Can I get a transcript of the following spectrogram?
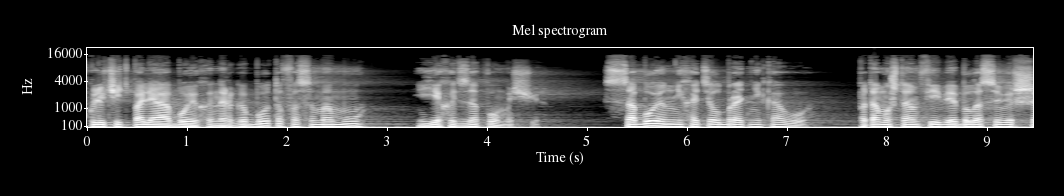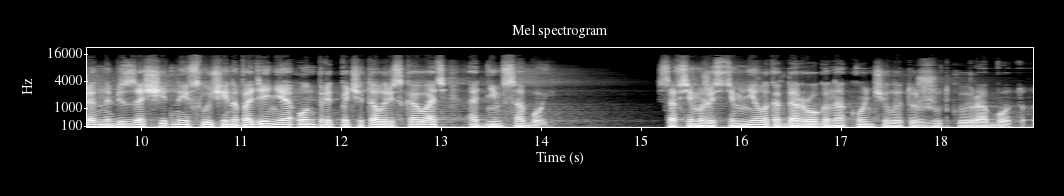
включить поля обоих энергоботов, а самому ехать за помощью. С собой он не хотел брать никого — Потому что амфибия была совершенно беззащитна, и в случае нападения он предпочитал рисковать одним собой. Совсем уже стемнело, когда Роган окончил эту жуткую работу.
